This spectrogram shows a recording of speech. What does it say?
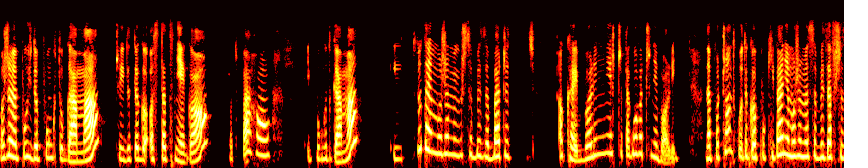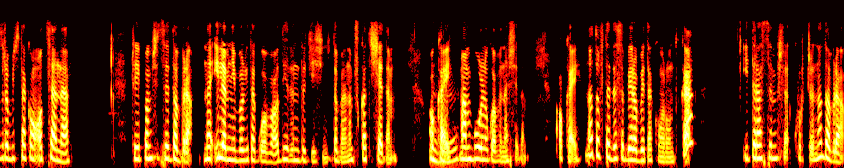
możemy pójść do punktu gamma, czyli do tego ostatniego pod pachą i punkt gamma. I tutaj możemy już sobie zobaczyć, ok, boli mnie jeszcze ta głowa, czy nie boli. Na początku tego opukiwania możemy sobie zawsze zrobić taką ocenę. Czyli pomyśleć sobie, dobra, na ile mnie boli ta głowa? Od 1 do 10. Dobra, na przykład 7. Ok, Mhm. mam ból głowy na 7. Ok, no to wtedy sobie robię taką rundkę. I teraz sobie myślę, kurczę, no dobra,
